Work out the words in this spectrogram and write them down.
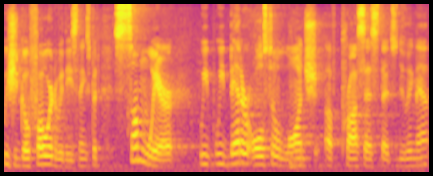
we should go forward with these things, but somewhere we, we better also launch a process that's doing that.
